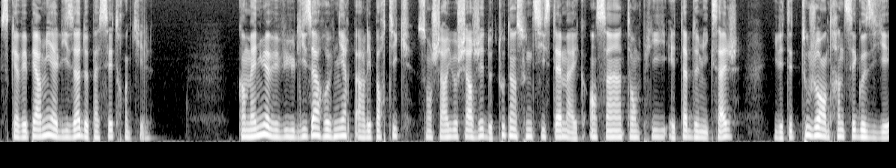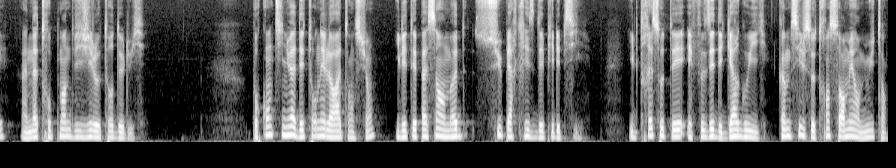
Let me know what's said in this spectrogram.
ce qui avait permis à Lisa de passer tranquille. Quand Manu avait vu Lisa revenir par les portiques, son chariot chargé de tout un sound system avec enceinte, ampli et table de mixage, il était toujours en train de s'égosiller, un attroupement de vigiles autour de lui. Pour continuer à détourner leur attention, il était passé en mode super crise d'épilepsie. Il tressautait et faisait des gargouilles, comme s'il se transformait en mutant.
